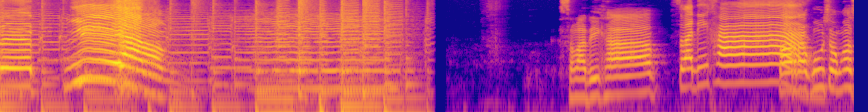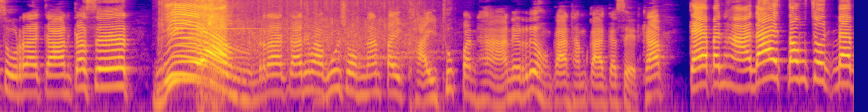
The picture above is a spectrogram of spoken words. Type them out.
ษตร เยี่ยม สวัสดีครับ สวัสดีค่ะต้อนรับคุณผู้ชมเข้าสู่รายการเกษตร เยี่ยม รายการที่พาคุณผู้ชมนั้นไปไขทุกปัญหาในเรื่องของการทำการเกษตรครับ แก้ปัญหาได้ตรงจุดแบบ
